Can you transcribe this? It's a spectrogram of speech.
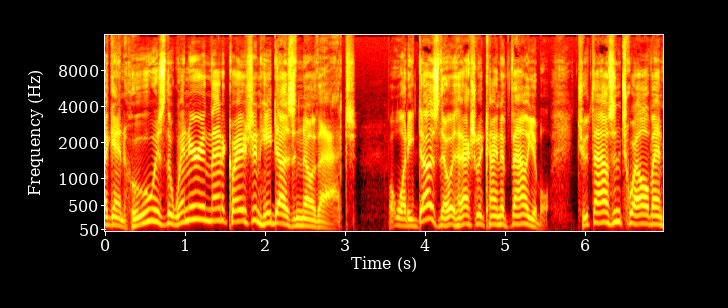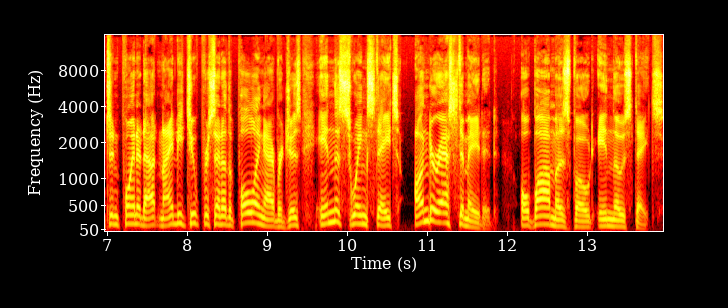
Again, who is the winner in that equation? He doesn't know that. But what he does know is actually kind of valuable. 2012, Enten pointed out 92% of the polling averages in the swing states underestimated Obama's vote in those states.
